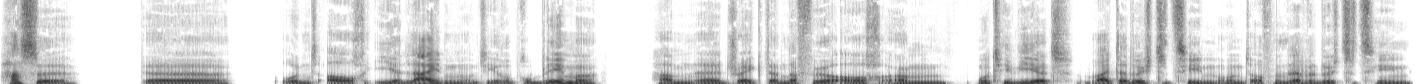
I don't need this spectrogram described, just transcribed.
Hassel äh, und auch ihr Leiden und ihre Probleme haben äh, Drake dann dafür auch ähm, motiviert, weiter durchzuziehen und auf einem Level durchzuziehen,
